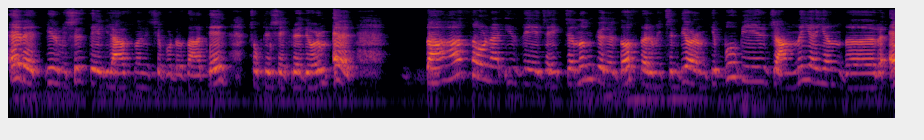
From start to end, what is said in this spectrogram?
Evet girmişiz. Sevgili Aslan işi burada zaten. Çok teşekkür ediyorum. Evet. Daha sonra izleyecek canım gönül dostlarım için diyorum ki bu bir canlı yayındır. Evet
